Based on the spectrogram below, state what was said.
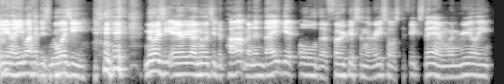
Mhm. you know you might have this noisy, noisy area, noisy department, and they get all the focus and the resource to fix them. When really,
